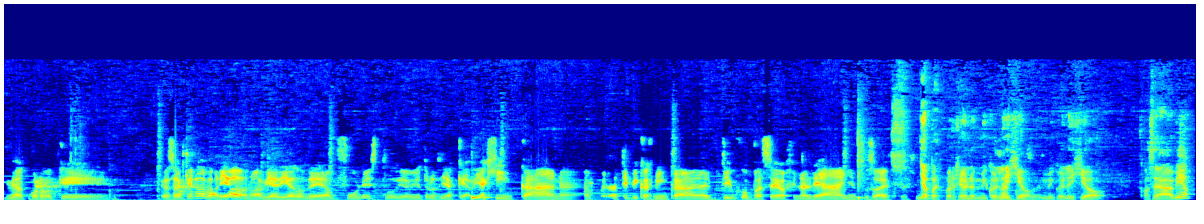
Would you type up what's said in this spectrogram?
me acuerdo que. O sea que era variado, ¿no? Había días donde era full estudio y otros días que había gincana, la típica gincana, el típico paseo a final de año, tú sabes, pues. Ya, pues, por ejemplo, en mi colegio, en mi colegio, o sea, había,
